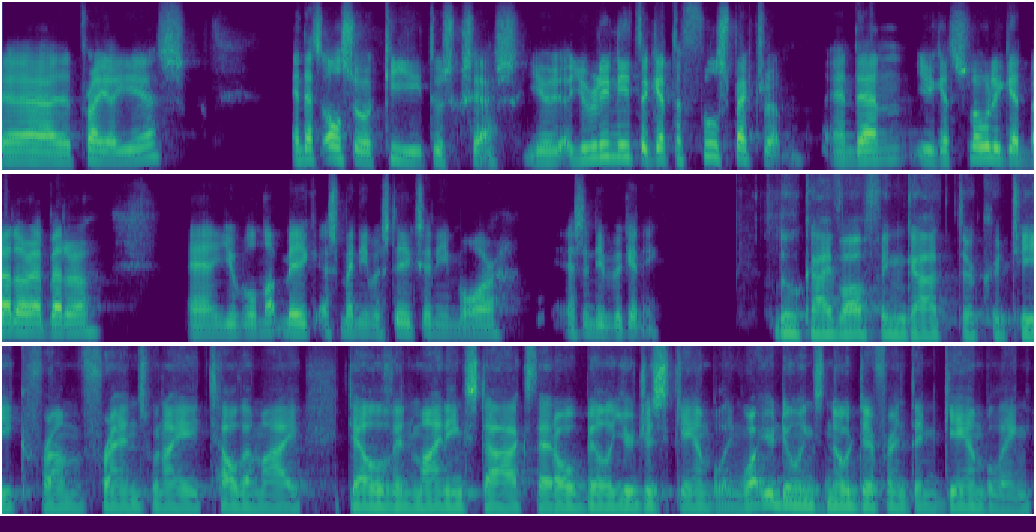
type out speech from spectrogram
uh, prior years. And that's also a key to success. You you really need to get the full spectrum, and then you get slowly get better and better, and you will not make as many mistakes anymore as in the beginning. Luke, I've often got the critique from friends when I tell them I delve in mining stocks that, oh, Bill, you're just gambling. What you're doing is no different than gambling.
